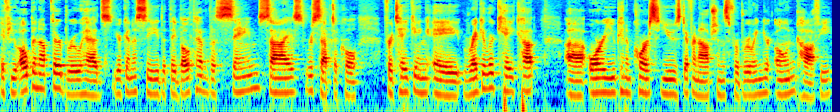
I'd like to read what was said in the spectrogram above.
If you open up their brew heads, you're going to see that they both have the same size receptacle for taking a regular K-cup, uh, or you can, of course, use different options for brewing your own coffee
